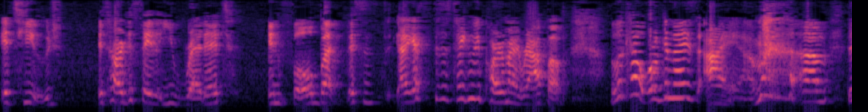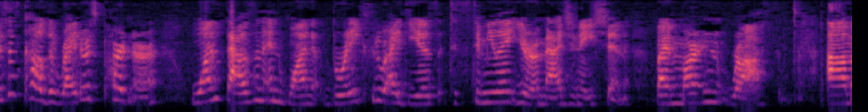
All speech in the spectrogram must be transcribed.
it's huge. It's hard to say that you read it in full, but this is, I guess this is technically part of my wrap up. Look how organized I am. um, this is called The Writer's Partner 1001 Breakthrough Ideas to Stimulate Your Imagination by Martin Roth. Um,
